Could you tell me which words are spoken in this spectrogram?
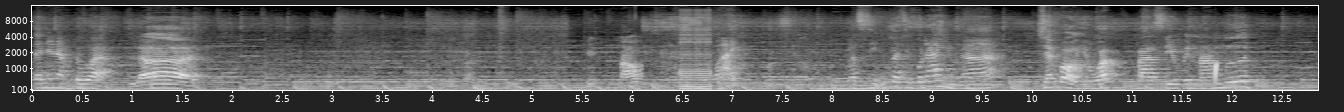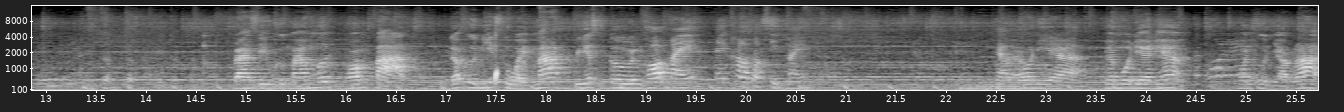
แต่แนะนำตัวเลิศปิดเมาส์ว้ายบราซิลบราซิลก็ได้อยู่นะฉันบอกอยู่ว่าบราซิลเป็นม้ามืดจดจดอะไรจดบราซิลคือม้ามืดพร้อมปาด แล้วคืนนี้สวยมากเฟียสเกินเคาะไหมให้เข้าท็อปสิบไหมแคมโบเดียแคมโบเดียเนี้ยคนอื่นอย่าพลาด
